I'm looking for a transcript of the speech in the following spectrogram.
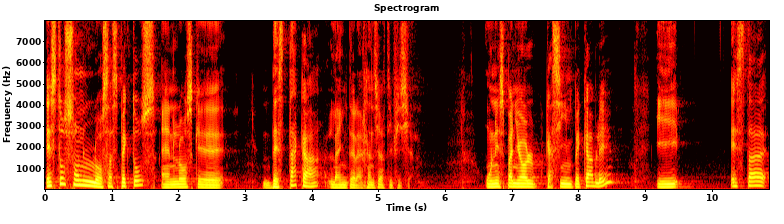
Estos son los aspectos en los que destaca la inteligencia artificial. Un español casi impecable y esta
